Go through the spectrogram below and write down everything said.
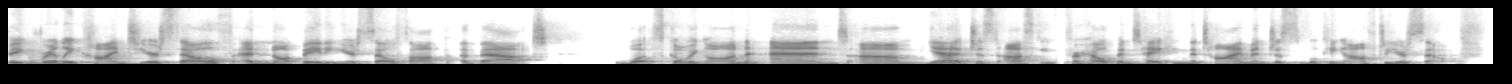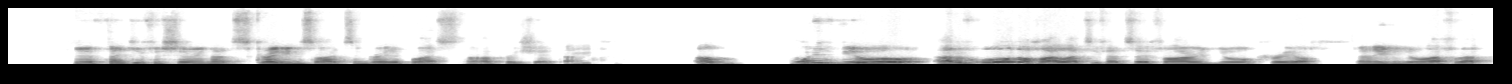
being really kind to yourself and not beating yourself up about what's going on. And um, yeah, just asking for help and taking the time and just looking after yourself. Yeah, thank you for sharing. That's great insights and great advice. I appreciate that. Um, what have your out of all the highlights you've had so far in your career and even your life for that,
